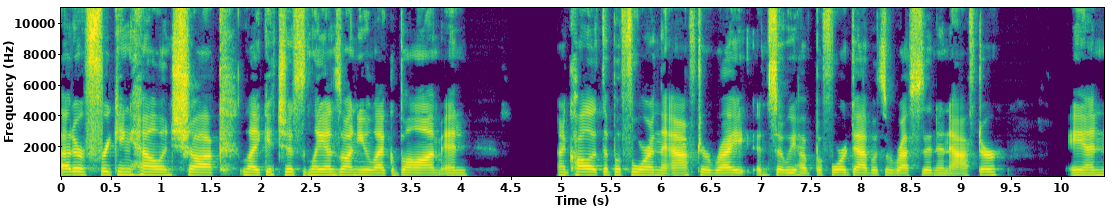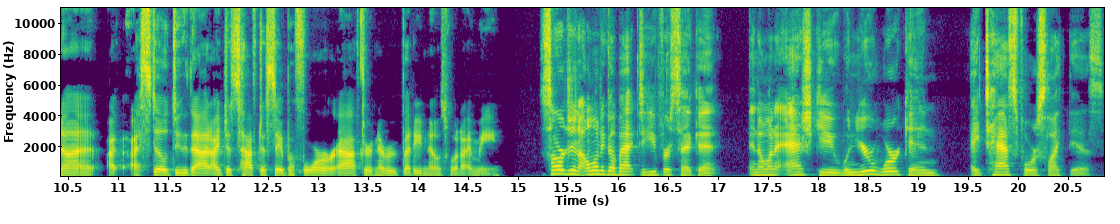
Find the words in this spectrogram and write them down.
utter freaking hell and shock. Like it just lands on you like a bomb. And I call it the before and the after, right? And so we have before dad was arrested and after. And uh, I, I still do that. I just have to say before or after, and everybody knows what I mean. Sergeant, I want to go back to you for a second. And I want to ask you when you're working a task force like this,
